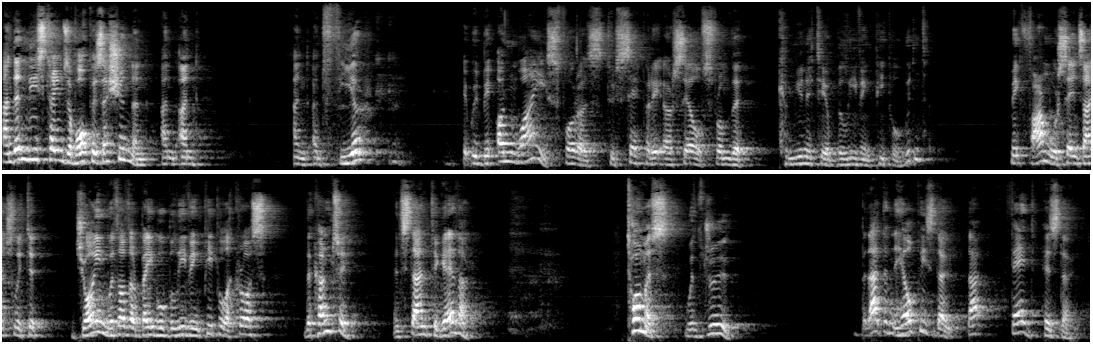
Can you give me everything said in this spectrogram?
And in these times of opposition and, and, and, and, and fear, it would be unwise for us to separate ourselves from the community of believing people, wouldn't it? Make far more sense actually to join with other Bible believing people across the country and stand together. Thomas withdrew. But that didn't help his doubt, that fed his doubt.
